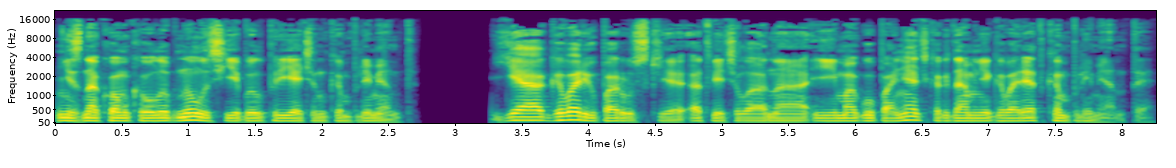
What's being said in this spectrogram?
Незнакомка улыбнулась, ей был приятен комплимент. Я говорю по-русски, ответила она, и могу понять, когда мне говорят комплименты.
